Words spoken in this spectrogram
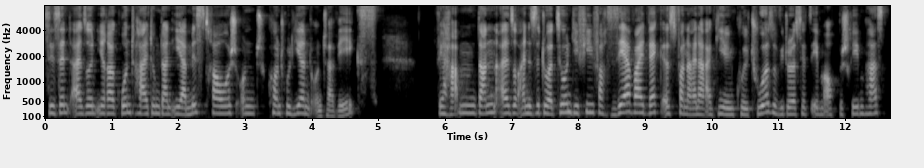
Sie sind also in ihrer Grundhaltung dann eher misstrauisch und kontrollierend unterwegs. Wir haben dann also eine Situation, die vielfach sehr weit weg ist von einer agilen Kultur, so wie du das jetzt eben auch beschrieben hast,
